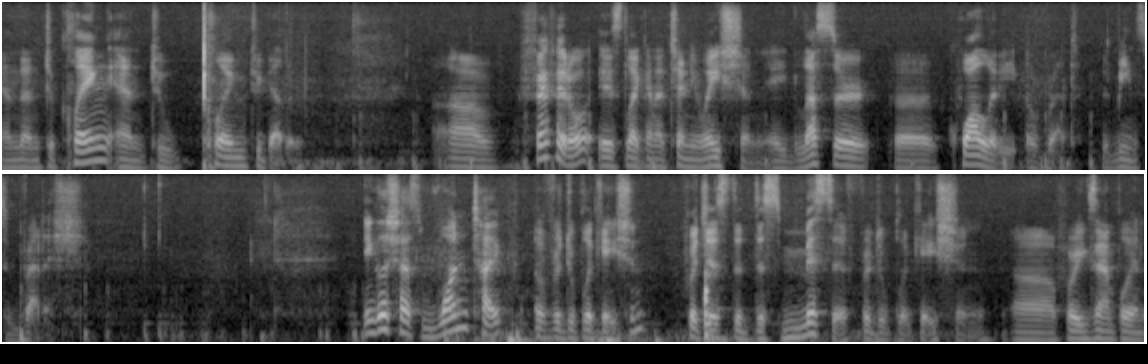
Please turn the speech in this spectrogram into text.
and then to cling and to cling together. Uh, whewhero is like an attenuation, a lesser uh, quality of red. It means reddish. English has one type of reduplication, which is the dismissive reduplication. Uh, for example, in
